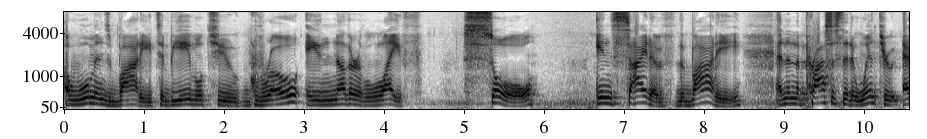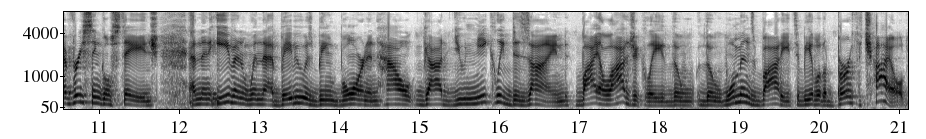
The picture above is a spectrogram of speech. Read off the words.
a woman's body to be able to grow another life, soul, inside of the body and then the process that it went through every single stage and then even when that baby was being born and how God uniquely designed biologically the the woman's body to be able to birth a child.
